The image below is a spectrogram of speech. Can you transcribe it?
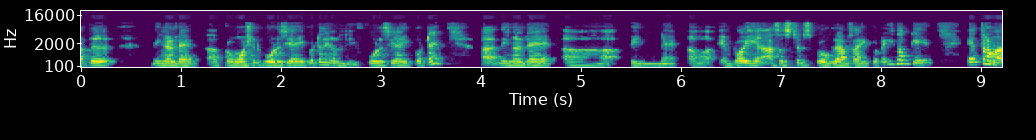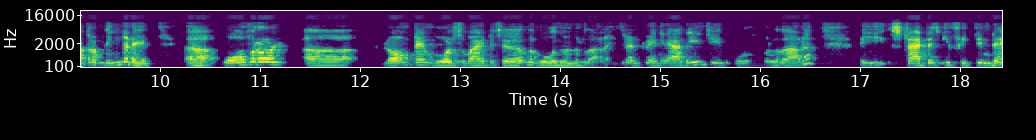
അത് നിങ്ങളുടെ പ്രൊമോഷൻ പോളിസി ആയിക്കോട്ടെ നിങ്ങളുടെ ലീവ് പോളിസി ആയിക്കോട്ടെ നിങ്ങളുടെ പിന്നെ എംപ്ലോയി അസിസ്റ്റൻസ് പ്രോഗ്രാംസ് ആയിക്കോട്ടെ ഇതൊക്കെ എത്രമാത്രം നിങ്ങളുടെ ഓവറോൾ ലോങ് ടൈം ഗോൾസുമായിട്ട് ചേർന്ന് പോകുന്നു എന്നുള്ളതാണ്. ഇത് രണ്ടും എങ്ങനെ അലൈൻ ചെയ്തു പോകുന്നു എന്നുള്ളതാണ് ഈ സ്ട്രാറ്റജിക് ഫിറ്റിന്റെ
